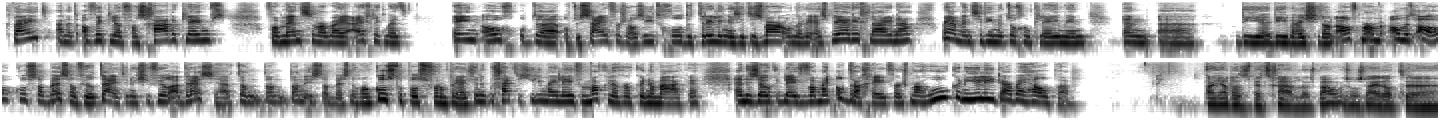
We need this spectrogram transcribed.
kwijt aan het afwikkelen van schadeclaims van mensen waarbij je eigenlijk met één oog op de, op de cijfers al ziet, goh, de trillingen zitten zwaar onder de SBR-richtlijnen. Maar ja, mensen dienen toch een claim in en uh, die, die wijs je dan af. Maar al met al kost dat best wel veel tijd. En als je veel adressen hebt, dan, dan, dan is dat best nog een kostenpost voor een project. En ik begrijp dat jullie mijn leven makkelijker kunnen maken. En dus ook het leven van mijn opdrachtgevers. Maar hoe kunnen jullie daarbij helpen? Nou ja, dat is met schadeloos bouwen, zoals wij dat uh,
